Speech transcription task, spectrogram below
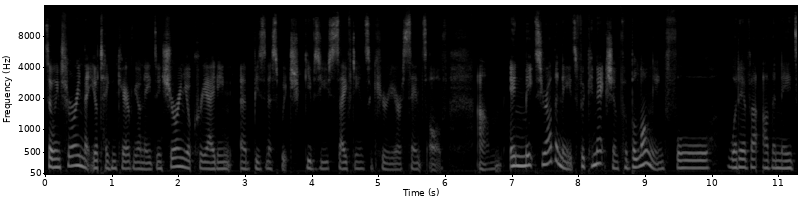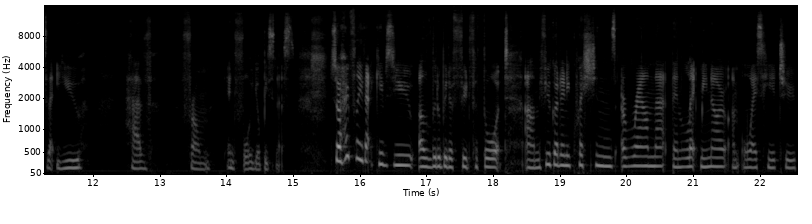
So ensuring that you're taking care of your needs, ensuring you're creating a business which gives you safety and security or a sense of, um, and meets your other needs for connection, for belonging, for whatever other needs that you have from and for your business. So, hopefully, that gives you a little bit of food for thought. Um, if you've got any questions around that, then let me know. I'm always here to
